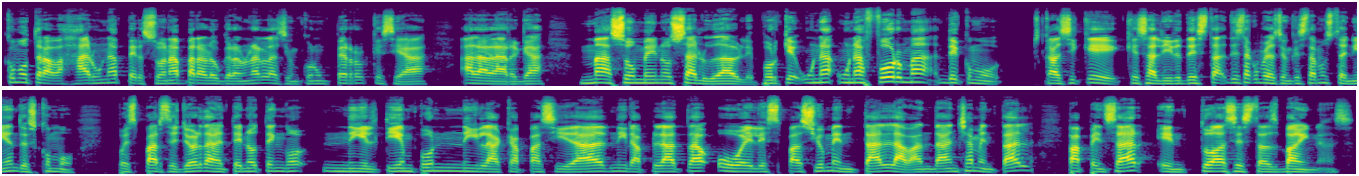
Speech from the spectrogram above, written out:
como trabajar una persona para lograr una relación con un perro que sea a la larga más o menos saludable? Porque una, una forma de como casi que, que, salir de esta, de esta conversación que estamos teniendo. Es como, pues, parce, yo verdaderamente no tengo ni el tiempo, ni la capacidad, ni la plata o el espacio mental, la banda ancha mental, para pensar en todas estas vainas.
